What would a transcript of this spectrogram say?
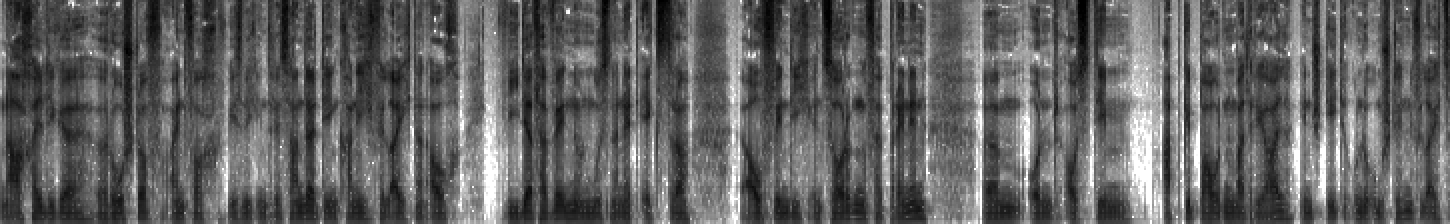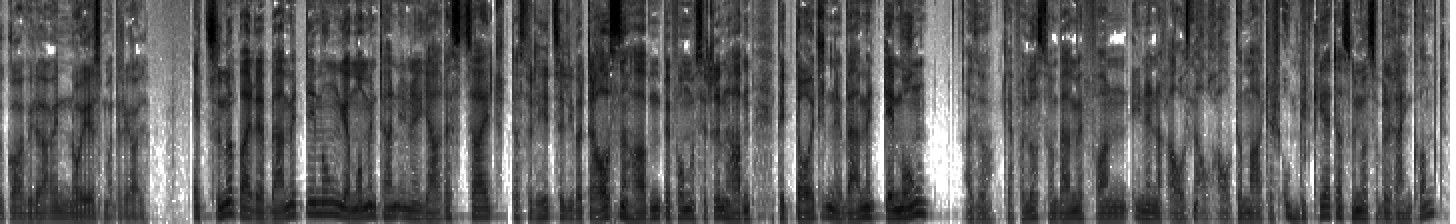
nachhaltiger Rohstoff einfach wesentlich interessanter. Den kann ich vielleicht dann auch wiederverwenden und muss dann nicht extra aufwendig entsorgen, verbrennen. Ähm, und aus dem abgebauten Material entsteht unter Umständen vielleicht sogar wieder ein neues Material. Jetzt sind wir bei der Wärmedämmung ja momentan in der Jahreszeit, dass wir die Hitze lieber draußen haben, bevor wir sie drin haben. Bedeutet eine Wärmedämmung, also der Verlust von Wärme von innen nach außen, auch automatisch umgekehrt, dass nicht mehr so viel reinkommt?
